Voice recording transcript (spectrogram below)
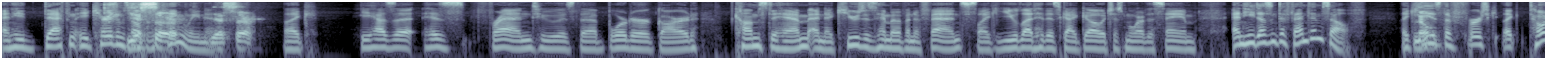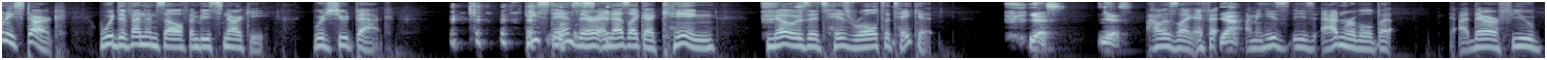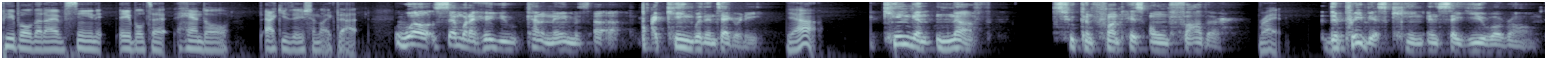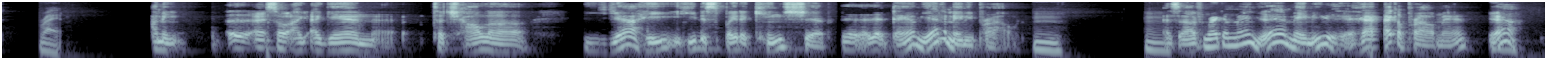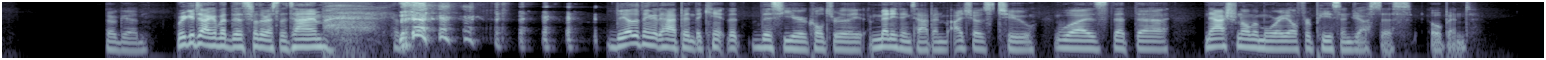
And he definitely he carries himself Yes, with kingliness. Yes, sir. Like he has a his friend who is the border guard comes to him and accuses him of an offense. Like you let this guy go. It's just more of the same. And he doesn't defend himself. Like No. he is the first. Like Tony Stark would defend himself and be snarky, would shoot back. He stands there and as like a king knows it's his role to take it. Yes. Yes. I was like, if it, Yeah. I mean, he's he's admirable, but uh, there are few people that I've seen able to handle accusation like that. Well, Sam, what I hear you kind of name is uh, a king with integrity, Yeah, king enough to confront his own father, right, the previous king, and say you were wrong. right. I mean, uh, so I, again, T'Challa, yeah, he he displayed a kingship. Uh, damn, yeah, that made me proud. Hmm. Hmm. As an African American man, yeah, it made me heck of proud, man. Yeah. So good. We could talk about this for the rest of the time. the other thing that happened that can't that this year culturally, many things happened. But I chose two. Was that the National Memorial for Peace and Justice opened?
